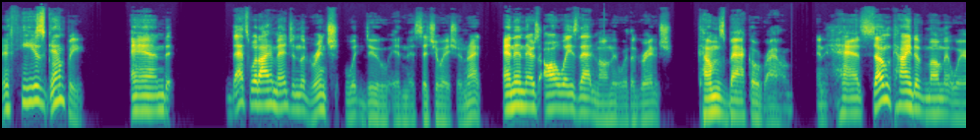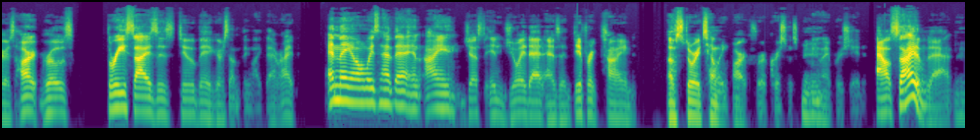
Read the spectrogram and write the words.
and he is grumpy, and that's what I imagine the Grinch would do in this situation, right? And then there's always that moment where the Grinch comes back around and has some kind of moment where his heart grows three sizes too big or something like that, right? And they always have that. And I just enjoy that as a different kind of storytelling arc for a Christmas movie. Mm-hmm. And I appreciate it. Outside of that, mm-hmm.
